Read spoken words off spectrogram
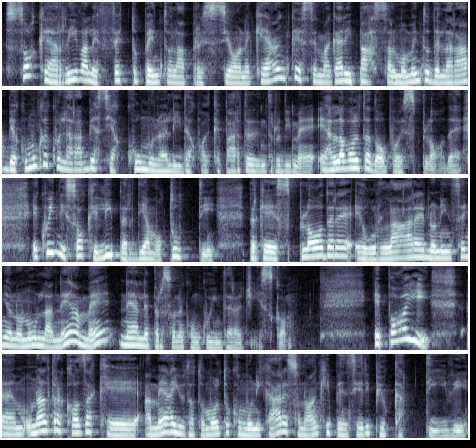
so che arriva l'effetto pentola a pressione, che anche se magari passa il momento della rabbia, comunque quella rabbia si accumula lì da qualche parte dentro di me e alla volta dopo esplode. E quindi so che lì perdiamo tutti, perché esplodere e urlare non insegnano nulla né a me né alle persone con cui interagisco. E poi um, un'altra cosa che a me ha aiutato molto a comunicare sono anche i pensieri più cattivi.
